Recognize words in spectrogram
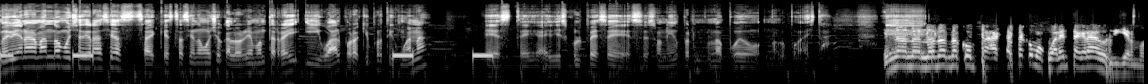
muy bien Armando, muchas gracias. Sabe que está haciendo mucho calor en Monterrey, igual por aquí por Tijuana. Este, ahí disculpe ese, ese sonido, pero no lo puedo, no lo puedo, ahí está. No, no, Eh, no, no, no, compa, acá está como 40 grados, Guillermo.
